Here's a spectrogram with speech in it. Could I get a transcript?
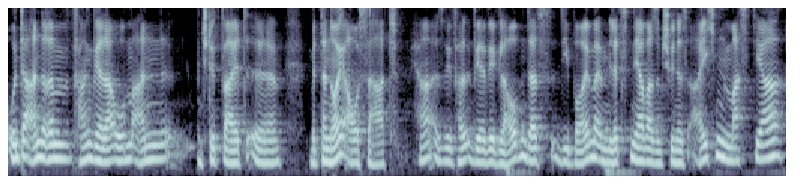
Unter anderem fangen wir da oben an, ein Stück weit äh, mit einer Neuaussaat. Ja, also wir, wir, wir glauben, dass die Bäume, im letzten Jahr war so ein schönes Eichenmastjahr,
